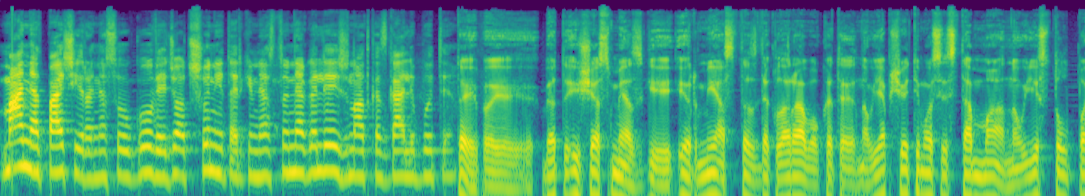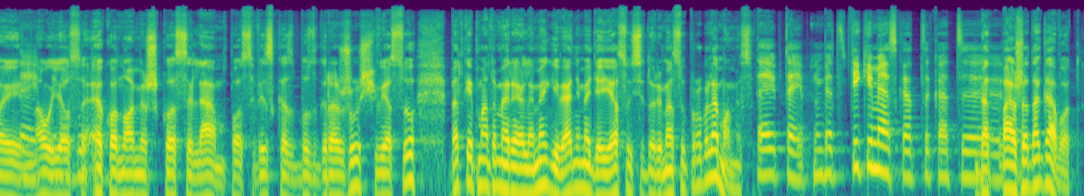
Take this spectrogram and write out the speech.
man net pačiai yra nesaugu vedžiot šunį, tarkim, nes tu negali žinot, kas gali būti. Taip, bet iš esmėsgi ir miestas deklaravo, kad nauja apšvietimo sistema, nauji stulpai, Taip, naujos tai ekonomiškos lempos, viskas bus gražu, šviesu, bet kaip matome realiame gyvenime dėja susidurime su problemomis. Taip, taip, nu, bet tikimės, kad... kad bet pažadą gavot.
